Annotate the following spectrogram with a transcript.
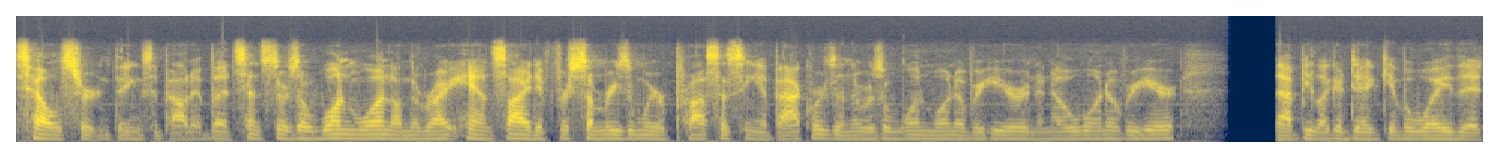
tell certain things about it. But since there's a 1 1 on the right hand side, if for some reason we were processing it backwards and there was a 1 1 over here and an 0 1 over here, that'd be like a dead giveaway that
